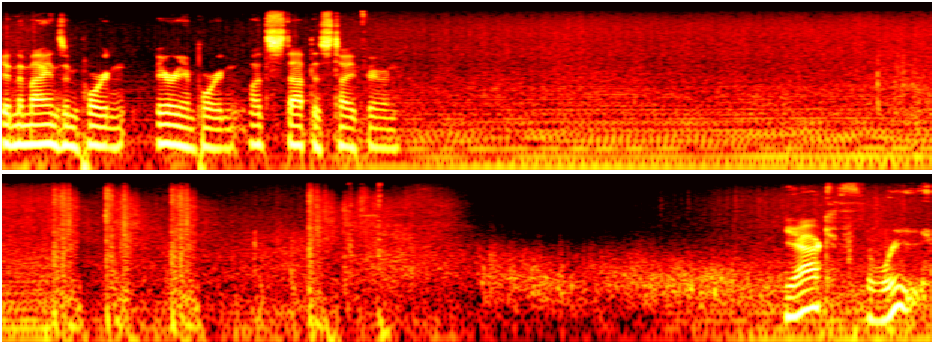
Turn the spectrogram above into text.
Getting the mine's important. Very important. Let's stop this typhoon. Yak 3.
